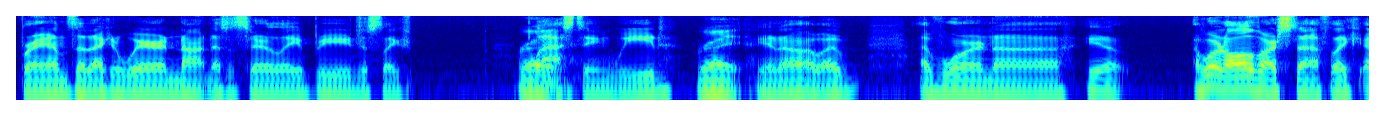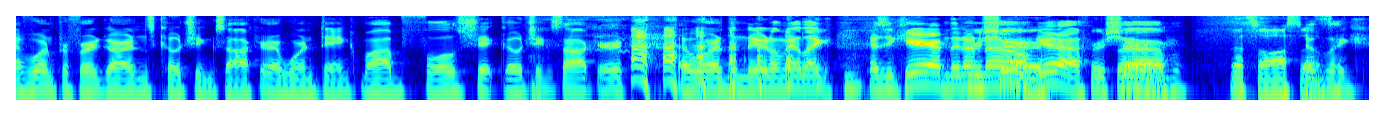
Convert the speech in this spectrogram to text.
brands that I can wear and not necessarily be just like Right. blasting weed. Right. You know, I've worn uh, you know. I've worn all of our stuff. Like I've worn Preferred Gardens coaching soccer. I've worn Dank Mob full shit coaching soccer. I've worn the Noodle Man like because you care. They don't For know. sure. Yeah, For sure. um, That's awesome. it's like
